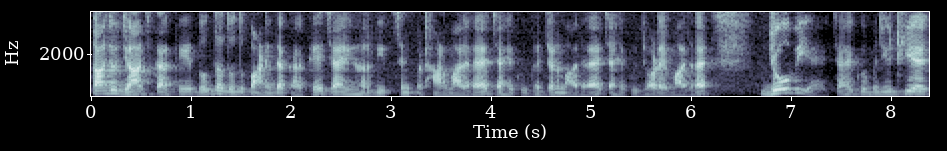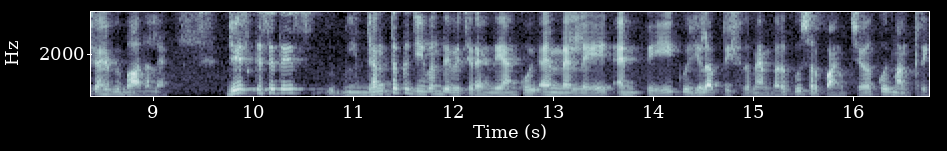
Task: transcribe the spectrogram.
ਤਾਂ ਜੋ ਜਾਂਚ ਕਰਕੇ, ਦੁੱਧ ਦਾ ਦੁੱਧ ਪਾਣੀ ਦਾ ਕਰਕੇ, ਚਾਹੇ ਹਰਮੀਤ ਸਿੰਘ ਪਠਾਨ ਮਾਜਰਾ ਹੈ, ਚਾਹੇ ਕੋਈ ਗੱਜਣ ਮਾਜਰਾ ਹੈ, ਚਾਹੇ ਕੋਈ ਜੋੜੇ ਮਾਜਰਾ ਹੈ, ਜੋ ਵੀ ਹੈ, ਚਾਹੇ ਕੋਈ ਮਜੀਠੀ ਹੈ, ਚਾਹੇ ਕੋਈ ਬਾਦਲ ਹੈ ਜਿਸ ਕਿਸੇ ਤੇ ਜਨਤਕ ਜੀਵਨ ਦੇ ਵਿੱਚ ਰਹਿੰਦੇ ਆ, ਕੋਈ ਐਮਐਲਏ ਐਮਪੀ ਕੋਈ ਜ਼ਿਲ੍ਹਾ ਪ੍ਰੀਸ਼ਦ ਮੈਂਬਰ, ਕੋਈ ਸਰਪੰਚ, ਕੋਈ ਮੰਤਰੀ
